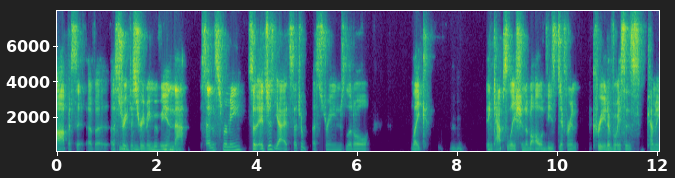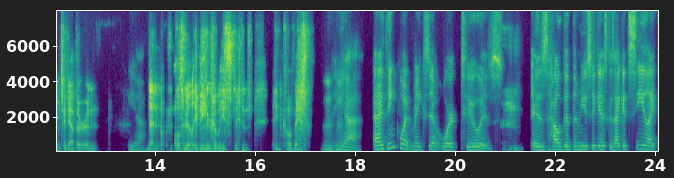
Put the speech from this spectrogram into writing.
opposite of a, a straight to Mhm. streaming movie in Mhm. that sense for me. So it's just yeah, it's such a, a strange little like encapsulation of all of these different creative voices coming together and Yeah. then ultimately being released in, in COVID. hmm Yeah. And I think what makes it work too is is how good the music is because I could see like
